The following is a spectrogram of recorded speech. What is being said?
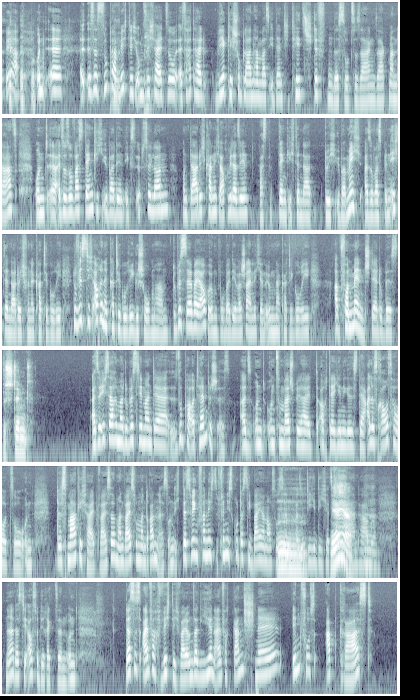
Ja, und äh, es ist super wichtig, um sich halt so, es hat halt wirklich, Schubladen haben was Identitätsstiftendes sozusagen, sagt man das. Und äh, also so, was denke ich über den XY und dadurch kann ich auch wieder sehen, was denke ich denn dadurch über mich? Also was bin ich denn dadurch für eine Kategorie? Du wirst dich auch in eine Kategorie geschoben haben. Du bist selber ja auch irgendwo bei dir wahrscheinlich in irgendeiner Kategorie äh, von Mensch, der du bist. Bestimmt. Also ich sage immer, du bist jemand, der super authentisch ist. Also und, und zum Beispiel halt auch derjenige ist, der alles raushaut so. Und das mag ich halt, weißt du? Man weiß, wo man dran ist. Und ich, deswegen finde ich es gut, dass die Bayern auch so sind. Also die, die ich jetzt Ja, ja. kennengelernt habe. Ne, dass die auch so direkt sind. Und das ist einfach wichtig, weil unser Gehirn einfach ganz schnell Infos abgrast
